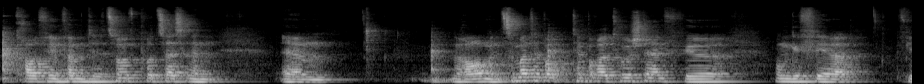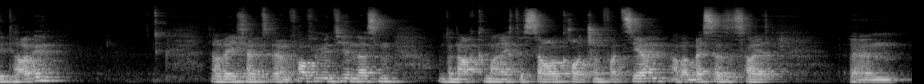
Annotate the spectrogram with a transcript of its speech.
Kraut für den Fermentationsprozess in einen ähm, Raum in Zimmertemperatur stellen für ungefähr vier Tage. Da werde ich es halt ähm, vorfermentieren lassen und danach kann man eigentlich das Sauerkraut schon verzehren, aber besser ist es halt, ähm,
